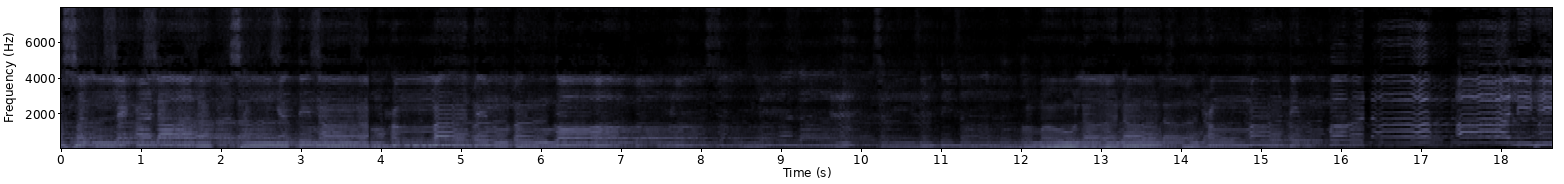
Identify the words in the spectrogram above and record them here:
अल्लाहुम्मा सल्लि अला सय्यदिना मुहम्मद अल्लाह व मौलाना मुहम्मद वाला आलिही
